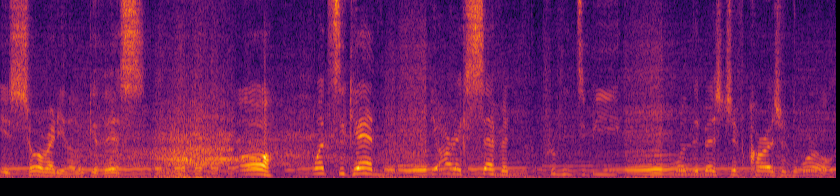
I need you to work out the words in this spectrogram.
Is so ready though, look at this. Oh, once again, the RX-7 proving to be one of the best drift cars in the world.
